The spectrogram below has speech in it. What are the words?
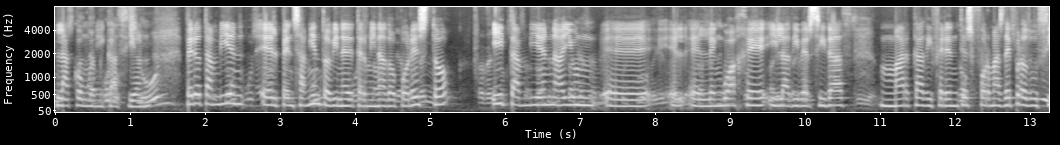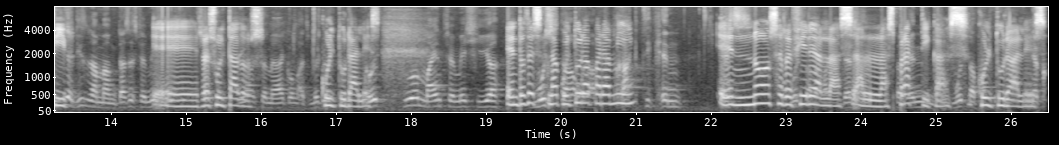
la comunicación. Pero también el pensamiento viene determinado por esto y también hay un eh, el, lenguaje y la diversidad marca diferentes formas de producir eh, resultados culturales. Entonces, la cultura para mí eh, no se refiere a las, a las prácticas culturales,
